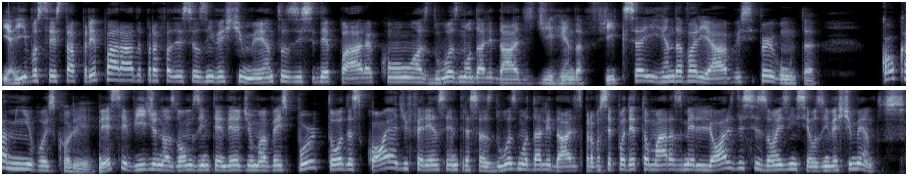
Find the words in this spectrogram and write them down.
E aí você está preparado para fazer seus investimentos e se depara com as duas modalidades de renda fixa e renda variável e se pergunta: qual caminho vou escolher? Nesse vídeo nós vamos entender de uma vez por todas qual é a diferença entre essas duas modalidades para você poder tomar as melhores decisões em seus investimentos.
